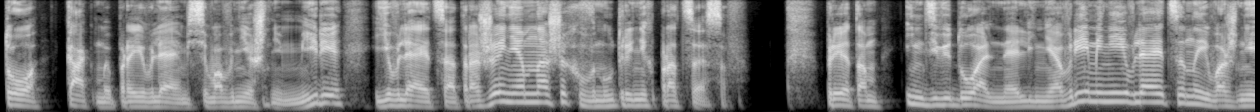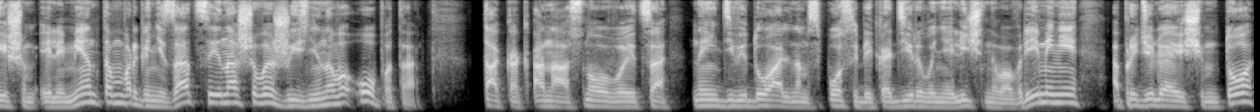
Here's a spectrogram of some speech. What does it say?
То, как мы проявляемся во внешнем мире, является отражением наших внутренних процессов. При этом индивидуальная линия времени является наиважнейшим элементом в организации нашего жизненного опыта, так как она основывается на индивидуальном способе кодирования личного времени, определяющем то,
